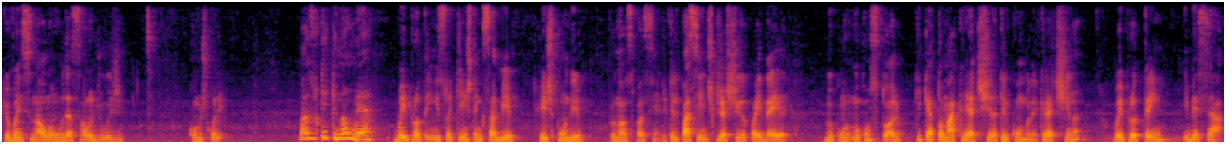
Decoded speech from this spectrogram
que eu vou ensinar ao longo dessa aula de hoje como escolher. Mas o que, que não é whey protein? Isso aqui a gente tem que saber responder para o nosso paciente. Aquele paciente que já chega com a ideia do, no consultório que quer tomar creatina, aquele combo, né? Creatina, whey protein e BCA.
